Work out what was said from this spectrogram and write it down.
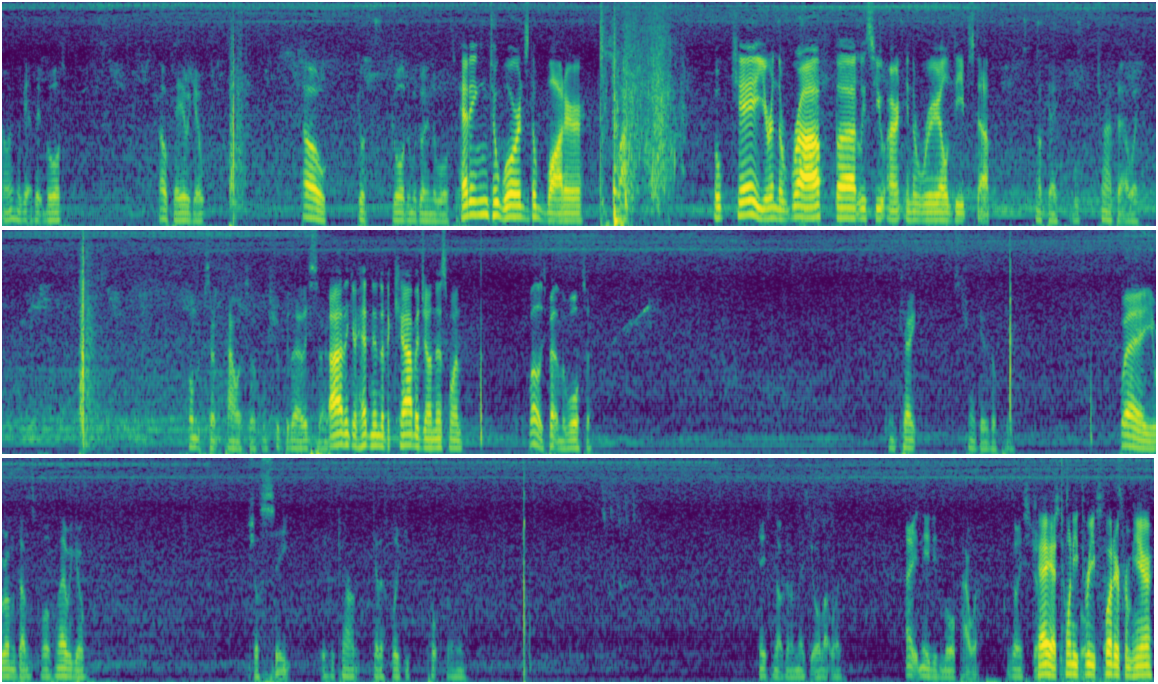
Oh, I'll get a bit bored. Okay, here we go. Oh, good. Gordon, we're going in the water. Heading towards the water. Splash. Uh, okay, you're in the rough, but at least you aren't in the real deep stuff. Okay, we'll try a better way. 100% power, so we should be there this time. I think you're heading into the cabbage on this one. well, it's better than the water. Okay, let's try and get it up here. Way, we're on the dance floor. There we go. Shall see if we can't get a fluky putt from him. It's not going to make it all that way. It needed more power. There's only strength Okay, a 23 footer from here.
